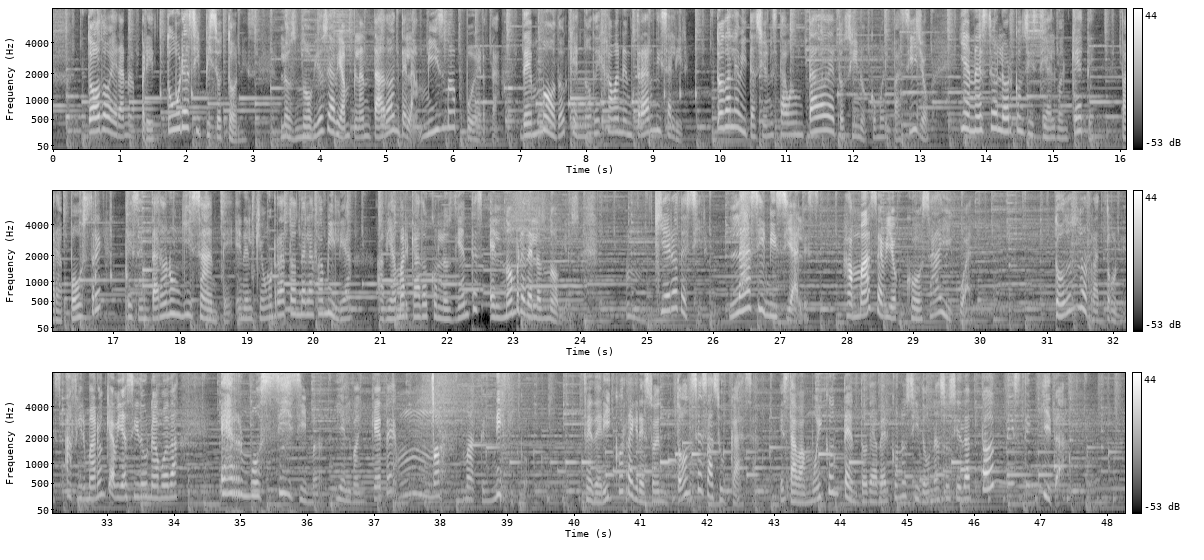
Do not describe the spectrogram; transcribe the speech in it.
todo eran apreturas y pisotones. Los novios se habían plantado ante la misma puerta, de modo que no dejaban entrar ni salir. Toda la habitación estaba untada de tocino como el pasillo, y en este olor consistía el banquete. Para postre, presentaron un guisante en el que un ratón de la familia había marcado con los dientes el nombre de los novios. Mm, quiero decir, las iniciales. Jamás se vio cosa igual todos los ratones afirmaron que había sido una boda hermosísima y el banquete magnífico. Federico regresó entonces a su casa. Estaba muy contento de haber conocido una sociedad tan distinguida.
